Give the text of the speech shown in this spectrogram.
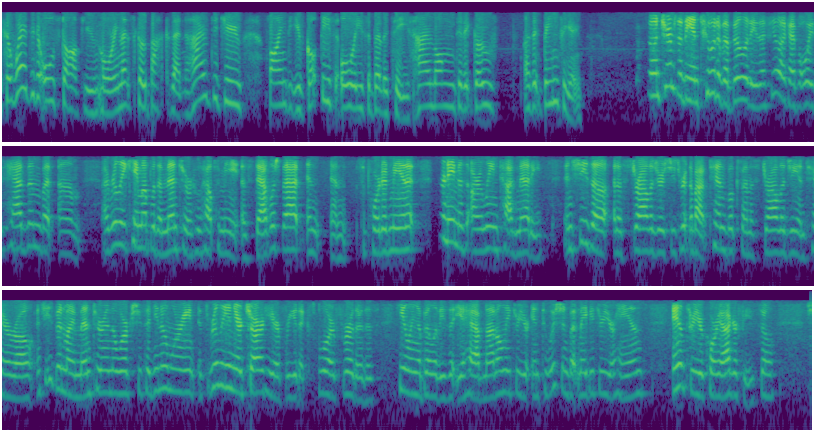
So where did it all start for you, Maureen? Let's go back then. How did you find that you've got these all these abilities? How long did it go? Has it been for you? So in terms of the intuitive abilities, I feel like I've always had them, but um, I really came up with a mentor who helped me establish that and and supported me in it. Her name is Arlene Tognetti, and she's a, an astrologer. She's written about 10 books on astrology and tarot, and she's been my mentor in the work. She said, You know, Maureen, it's really in your chart here for you to explore further this healing abilities that you have, not only through your intuition, but maybe through your hands and through your choreography. So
